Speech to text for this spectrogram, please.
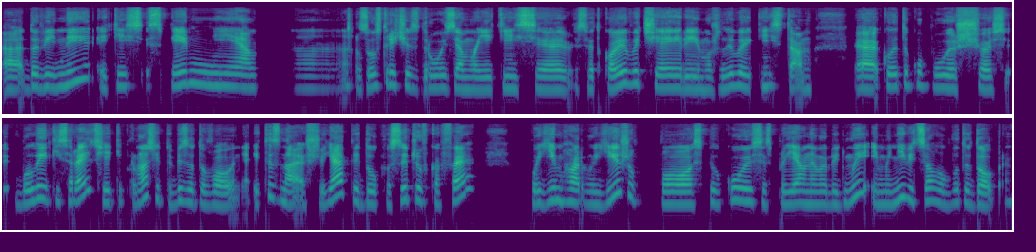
е, до війни якісь спільні зустрічі з друзями, якісь е, святкові вечері, можливо, якісь там, е, коли ти купуєш щось, були якісь речі, які приносять тобі задоволення. І ти знаєш, що я піду, посиджу в кафе, поїм гарну їжу, поспілкуюся з приємними людьми, і мені від цього буде добре.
